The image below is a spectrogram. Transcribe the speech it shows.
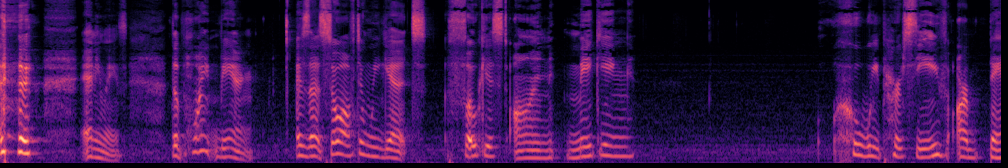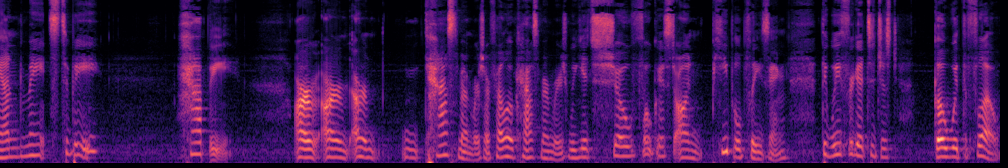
Anyways, the point being is that so often we get focused on making who we perceive our bandmates to be happy. Our our our cast members, our fellow cast members, we get so focused on people pleasing that we forget to just go with the flow.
